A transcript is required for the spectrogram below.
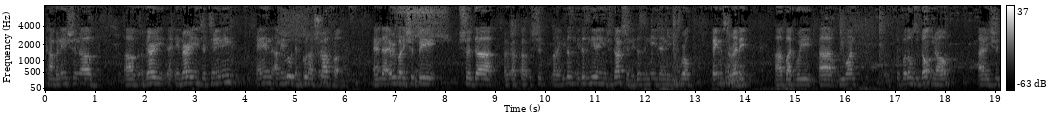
combination of of very uh, very entertaining and amilut and good hashkafa. And uh, everybody should be should uh, uh, uh, should like he doesn't he doesn't need any introduction. He doesn't need any world famous already. But we we want for those who don't know, uh, you should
